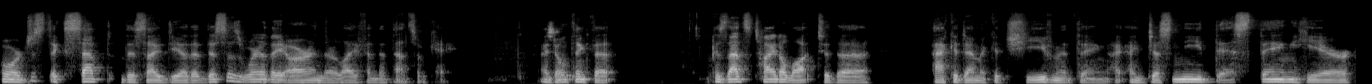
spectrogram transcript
or just accept this idea that this is where they are in their life and that that's okay. I don't think that because that's tied a lot to the academic achievement thing. I, I, just need this thing here,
